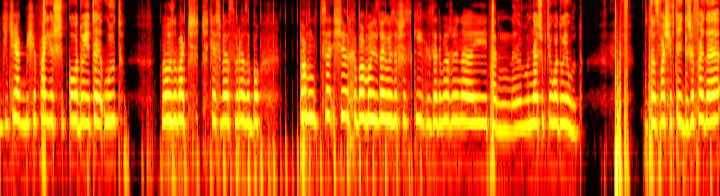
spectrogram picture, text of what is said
Widzicie, jakby się fajnie szybko ładuje ten ult? No zobaczcie sobie raz razem, bo ce- się chyba moim zdaniem ze wszystkich zadmiarzy na i ten najszybciej ładuje ult. To jest właśnie w tej grze fajne,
